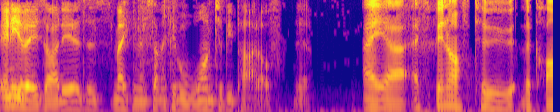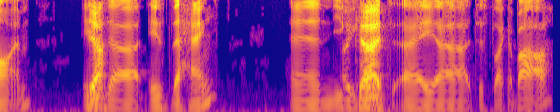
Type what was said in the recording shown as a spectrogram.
any of these ideas is making them something people want to be part of. Yeah. A uh, a spin off to the climb is uh, is the hang, and you could Okay. get a uh, just like a bar.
